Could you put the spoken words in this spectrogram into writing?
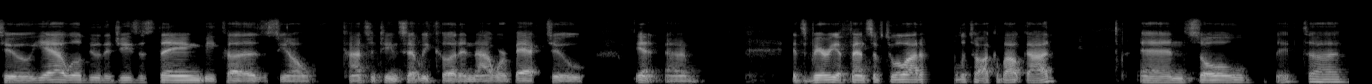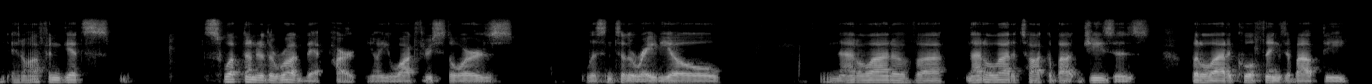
to, yeah, we'll do the Jesus thing because, you know, Constantine said we could, and now we're back to, yeah, uh, it's very offensive to a lot of people to talk about God. And so it uh, it often gets swept under the rug that part. You know you walk through stores listen to the radio. Not a lot of uh, not a lot of talk about jesus but a lot of cool things about the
